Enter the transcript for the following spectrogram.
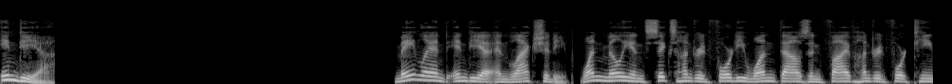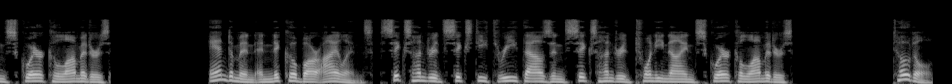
India Mainland India and Lakshadweep 1,641,514 square kilometers Andaman and Nicobar Islands 663,629 square kilometers. Total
